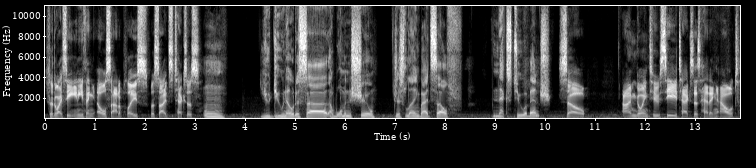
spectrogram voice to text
So, do I see anything else out of place besides Texas? mm. you do notice uh, a woman's shoe just laying by itself next to a bench So, I'm going to see Texas heading out.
